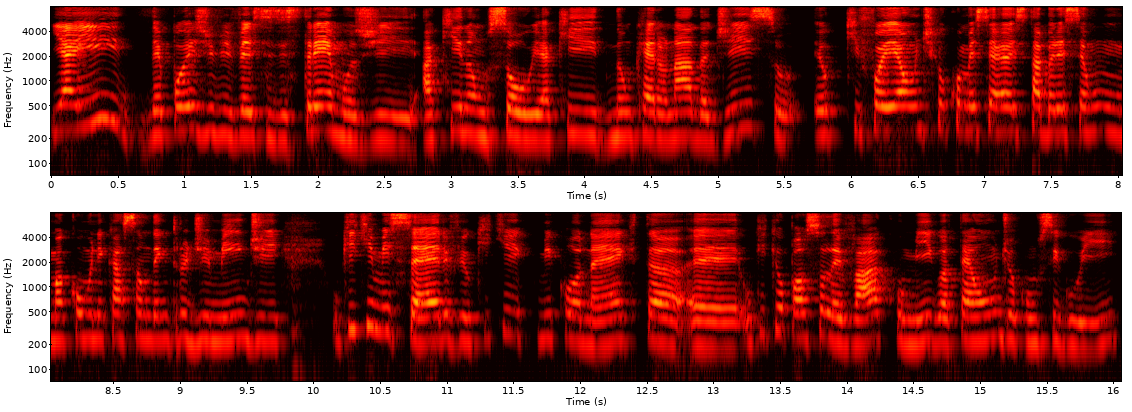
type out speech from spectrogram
E aí, depois de viver esses extremos de aqui não sou e aqui não quero nada disso, eu que foi aonde que eu comecei a estabelecer uma comunicação dentro de mim de o que, que me serve, o que, que me conecta, é, o que, que eu posso levar comigo, até onde eu consigo ir,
